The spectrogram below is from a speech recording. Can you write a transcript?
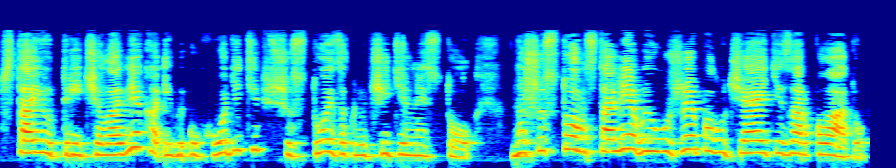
встают три человека, и вы уходите в шестой заключительный стол. На шестом столе вы уже получаете зарплату.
